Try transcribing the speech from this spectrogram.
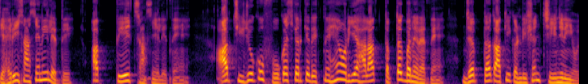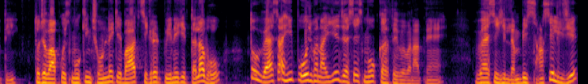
गहरी साँसें नहीं लेते। आप तेज साँसें लेते हैं। आप चीज़ों को फोकस करके देखते हैं और ये हालात तब तक बने रहते हैं, जब तक आपकी कंडीशन चेंज नहीं होती। तो जब आपको स्मोकिंग छोड़ने के बाद सिगरेट पीने की तलब हो तो वैसा ही पोज बनाइए जैसे स्मोक करते हुए बनाते हैं। वैसे ही लंबी साँसें लीजिए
